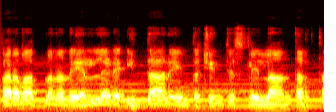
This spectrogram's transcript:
ಪರಮಾತ್ಮನನ್ನು ಎಲ್ಲೆಡೆ ಇದ್ದಾನೆ ಅಂತ ಚಿಂತಿಸ್ಲಿಲ್ಲ ಅಂತ ಅರ್ಥ.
